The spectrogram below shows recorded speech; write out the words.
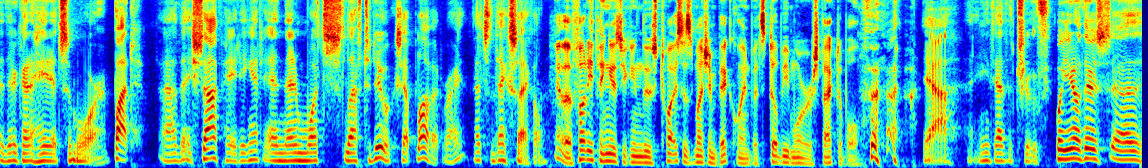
they're going to hate it some more. But uh, they stop hating it, and then what's left to do except love it, right? That's the next cycle. Yeah, the funny thing is you can lose twice as much in Bitcoin, but still be more respectable. yeah, ain't that the truth? Well, you know, there's uh,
